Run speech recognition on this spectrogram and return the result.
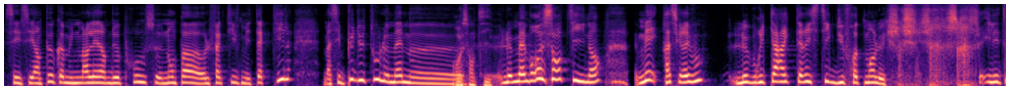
c'est un peu comme une Marlène de Proust, non pas olfactive mais tactile. Ben, c'est plus du tout le même euh, Ressenti. le même ressenti, non? Mais rassurez-vous, le bruit caractéristique du frottement, le il est,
